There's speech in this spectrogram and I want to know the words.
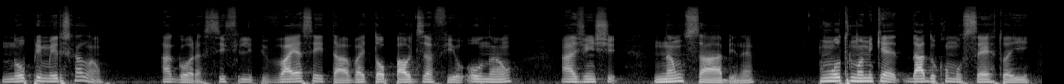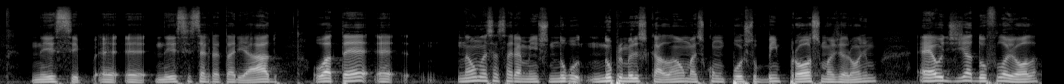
no primeiro escalão. Agora, se Felipe vai aceitar, vai topar o desafio ou não, a gente não sabe, né? Um outro nome que é dado como certo aí nesse, é, é, nesse secretariado, ou até é, não necessariamente no, no primeiro escalão, mas com um posto bem próximo a Jerônimo, é o de Adolfo Loyola,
